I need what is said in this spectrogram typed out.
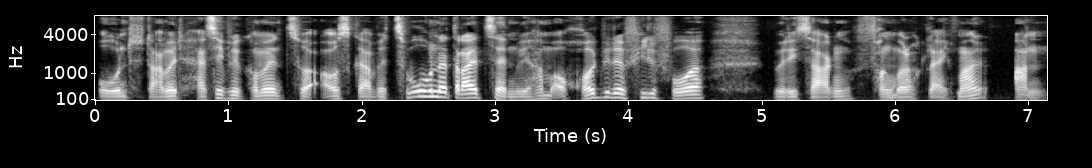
Und damit herzlich willkommen zur Ausgabe 213. Wir haben auch heute wieder viel vor, würde ich sagen, fangen wir doch gleich mal an.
